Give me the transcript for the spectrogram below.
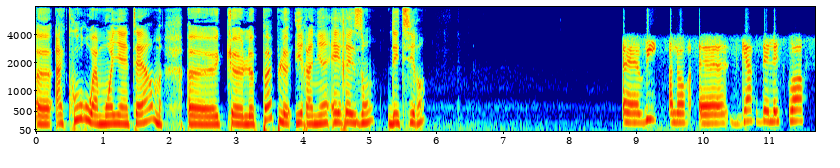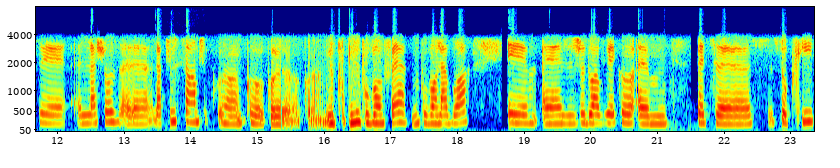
euh, à court ou à moyen terme, euh, que le peuple iranien ait raison des tyrans? Euh, oui, alors euh, garder l'espoir, c'est la chose euh, la plus simple que, que, que nous, nous, pouvons faire, nous pouvons l'avoir. Et euh, je dois avouer que cette, ce prix,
